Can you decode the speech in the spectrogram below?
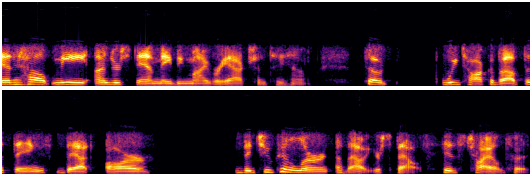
it helped me understand maybe my reaction to him. So we talk about the things that are that you can learn about your spouse, his childhood.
